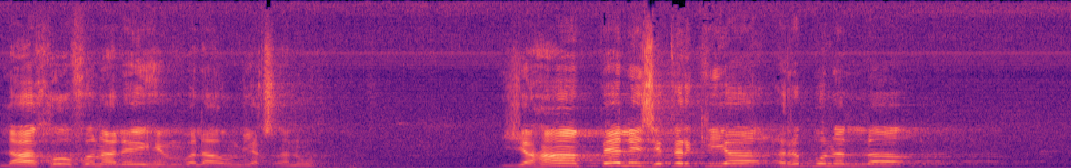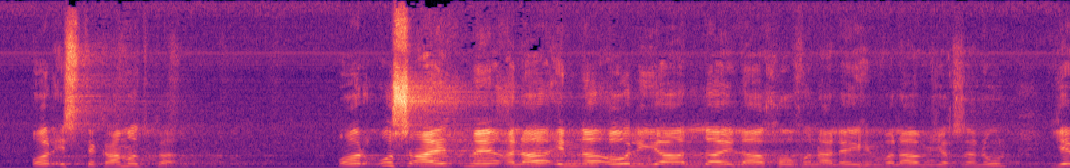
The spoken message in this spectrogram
لا خوف علیہم ولا هم یحسنون یہاں پہلے ذکر کیا رب اللہ اور استقامت کا۔ اور اس آیت میں اللہ انا اولیاء اللہ اللہ خوف علیہم ولا هم یحسنون یہ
